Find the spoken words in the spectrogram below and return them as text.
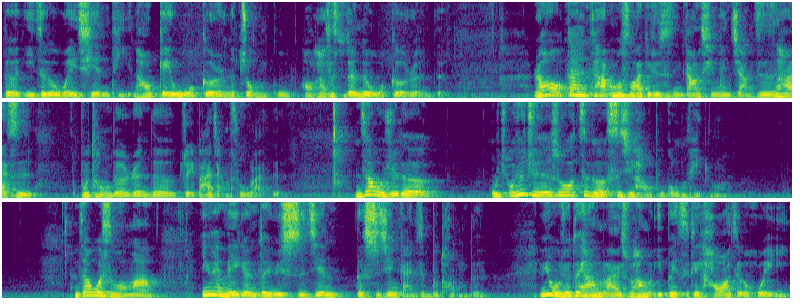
的，以这个为前提，然后给我个人的忠顾，好，他是针对我个人的。然后，但是他 most likely 就是你刚刚前面讲，只是他是不同的人的嘴巴讲出来的。你知道，我觉得，我我就觉得说这个世界好不公平哦。你知道为什么吗？因为每个人对于时间的时间感是不同的。因为我觉得对他们来说，他们一辈子可以耗完这个会议。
